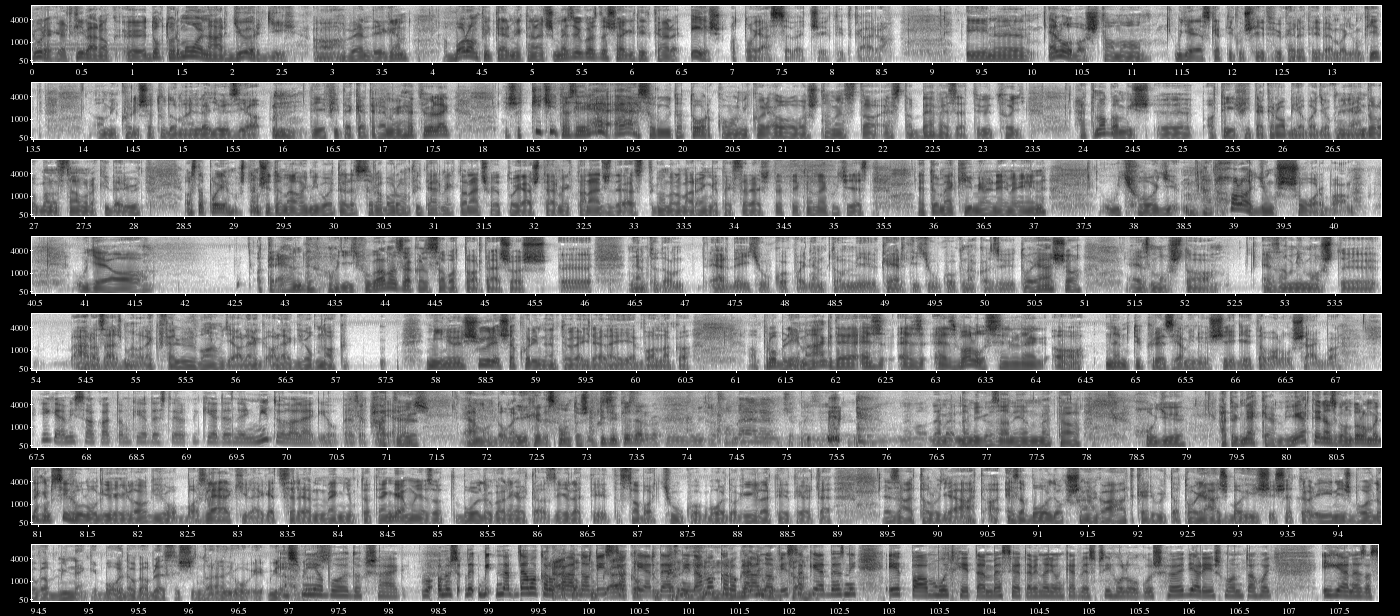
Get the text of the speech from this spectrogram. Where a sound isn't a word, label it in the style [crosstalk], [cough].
Jó reggelt kívánok! Dr. Molnár Györgyi a vendégem, a Baromfi Terméktanács mezőgazdasági titkára és a Tojás titkára. Én elolvastam a, ugye a szkeptikus hétfő keretében vagyunk itt, amikor is a tudomány legyőzi a [clears throat] tévhiteket remélhetőleg, és egy kicsit azért el, elszorult a torkom, amikor elolvastam ezt a, ezt a bevezetőt, hogy hát magam is ö, a tévhitek rabja vagyok néhány dologban, az számomra kiderült. Azt a poén, most nem sütöm el, hogy mi volt először a baromfi terméktanács, vagy a tojás terméktanács, de ezt gondolom már rengetegszer elsütötték önnek, úgyhogy ezt ettől megkímélném én. Úgyhogy hát haladjunk sorban. Ugye a a trend, hogy így fogalmazzak, az a szabadtartásos, nem tudom, erdei tyúkok, vagy nem tudom kerti tyúkoknak az ő tojása. Ez most a, ez ami most árazásban a legfelül van, ugye a, leg, a legjobbnak minősül, és akkor innentől egyre lejjebb vannak a, a problémák, de ez, ez, ez valószínűleg a, nem tükrözi a minőségét a valóságban. Igen, vissza akartam kérdezni, hogy mitől a legjobb ez a tojás? Hát, elmondom egyébként, ez fontos. Egy picit közelebb akarom a mikrofon, de nem, csak ez nem, nem, nem igazán ilyen metal, hogy Hát, hogy nekem miért? Én azt gondolom, hogy nekem pszichológiailag jobb az, lelkileg egyszerűen megnyugtat engem, hogy az ott boldogan élte az életét, a szabad tyúkok boldog életét élte, ezáltal ugye át, ez a boldogsága átkerült a tojásba is, és ettől én is boldogabb, mindenki boldogabb lesz, és nagyon jó világ És mi lesz. a boldogság? Most nem, nem akarok állandóan visszakérdezni, nem akarok [laughs] állandóan visszakérdezni. Épp a múlt héten beszéltem egy nagyon kedves pszichológus hölgyel, és mondta, hogy igen, ez a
